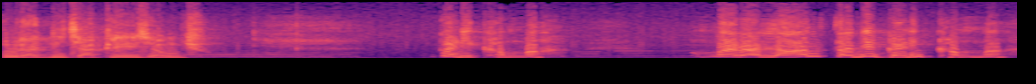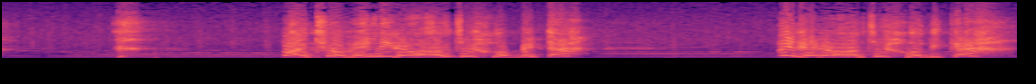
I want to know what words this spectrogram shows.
હું રાજની ચાકરીએ જાઉં છું. ઘણી ખમ્મા. મારા લાલ તને ઘણી ખમ્મા. પાછો વેલી આવજે હો બેટા વેલી આવજે હો દીકરા દીકરા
